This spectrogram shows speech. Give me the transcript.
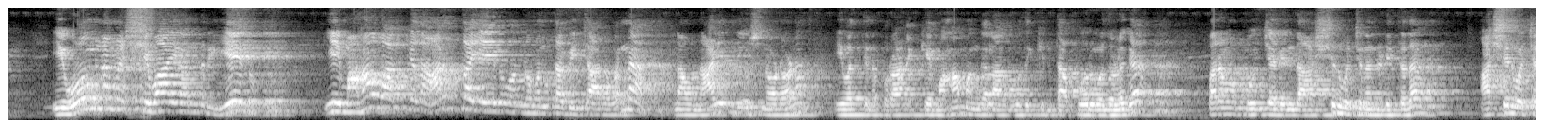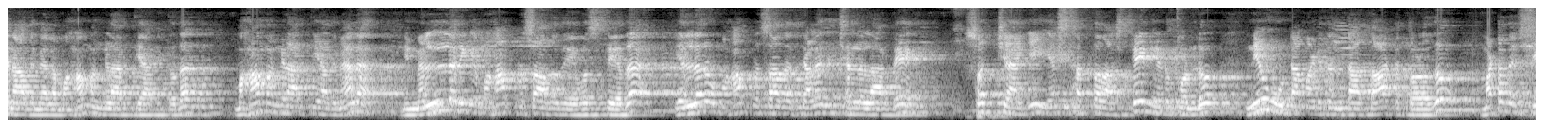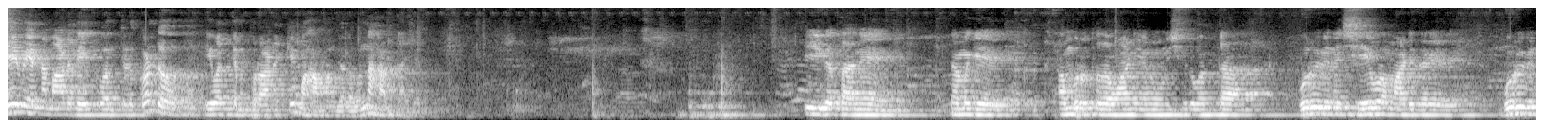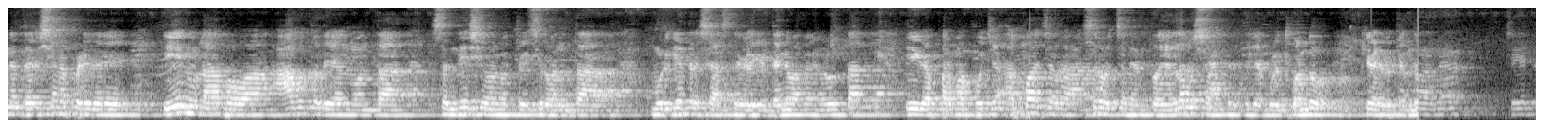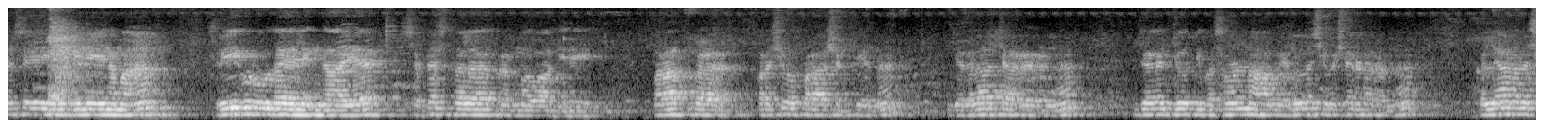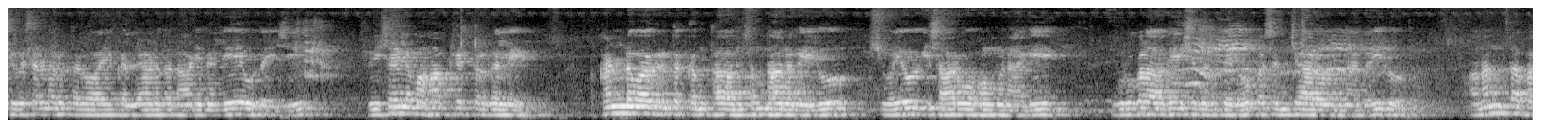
ಈ ಓಂ ನಮ ಶಿವಾಯ ಅಂದ್ರೆ ಏನು? ಈ ಮಹಾವಾಕ್ಯದ ಅರ್ಥ ಏನು ಅನ್ನುವಂಥ ವಿಚಾರವನ್ನ ನಾವು ನಾಳಿನ ದಿವಸ ನೋಡೋಣ. ಇವತ್ತಿನ ಪುರಾಣಕ್ಕೆ ಮಹಾಮಂಗಲ ಆಗುವುದಕ್ಕಿಂತ ಪೂರ್ವದೊಳಗ ಪರಮ ಪೂಜ್ಯರಿಂದ ಆಶೀರ್ವಚನ ನಡೀತದ. ಆಶೀರ್ವಚನ ಆದ ಮೇಲೆ ಮಹಾಮಂಗಳಾರತಿ ಆಗ್ತದ. ಮಹಾಮಂಗಳಾರತಿ ಆದ ಮೇಲೆ ನಿಮ್ಮೆಲ್ಲರಿಗೆ ಮಹಾಪ್ರಸಾದದ ವ್ಯವಸ್ಥೆ ಅದ. ಎಲ್ಲರೂ ಮಹಾಪ್ರಸಾದ ತೆಳಗೆ ಚೆಲ್ಲಲಾರದೆ ಸ್ವಚ್ಛಾಗಿ ಎಷ್ಟು ಹತ್ತದ ಅಷ್ಟೇ ನೀಡಿಕೊಂಡು ನೀವು ಊಟ ಮಾಡಿದಂಥ ತಾಟ ತೊಳೆದು ಮಠದ ಸೇವೆಯನ್ನು ಮಾಡಬೇಕು ಅಂತ ತಿಳ್ಕೊಂಡು ಇವತ್ತಿನ ಪುರಾಣಕ್ಕೆ ಮಹಾಮಂಗಲವನ್ನು ಹಾಡ್ತಾ ಇದ್ದೇನೆ. ಈಗ ತಾನೇ ನಮಗೆ ಅಮೃತದ ವಾಣಿಯನ್ನು ಉಣಿಸಿರುವಂಥ ಗುರುವಿನ ಸೇವೆ ಮಾಡಿದರೆ, ಗುರುವಿನ ದರ್ಶನ ಪಡೆದರೆ ಏನು ಲಾಭವ ಆಗುತ್ತದೆ ಅನ್ನುವಂಥ ಸಂದೇಶವನ್ನು ತಿಳಿಸಿರುವಂಥ ಮುರುಗೇಂದ್ರ ಶಾಸ್ತ್ರಿಗಳಿಗೆ ಧನ್ಯವಾದ ಹೇಳುತ್ತಾ, ಈಗ ಪರಮ ಪೂಜೆ ಅಪ್ಪಾಜಿಯವರ ಆಶೀರ್ವಚನ ಇರ್ತದೆ ಎಲ್ಲರೂ ಶಾಂತಿಯಲ್ಲಿ ಕುಳಿತುಕೊಂಡು ಕೇಳಬೇಕೆಂದು. ನಮಃ ಯೋಗಿನೇ ನಮಃ. ಶ್ರೀ ಗುರುದಯಲಿಂಗಾಯ ಶತಸ್ಥಲ ಬ್ರಹ್ಮವಾದಿನೇ ಪರಾತ್ಪರ, ಪರಶಿವ ಪರಾಶಕ್ತಿಯನ್ನು ಜಗದಾಚಾರ್ಯರನ್ನು ಜಗಜ್ಯೋತಿ ಬಸವಣ್ಣ ಹಾಗೂ ಎಲ್ಲ ಶಿವಶರಣರನ್ನು ಕಲ್ಯಾಣದ ಶಿವಶರಣರ ತರುವಾಯಿ ಕಲ್ಯಾಣದ ನಾಡಿನಲ್ಲೇ ಉದಯಿಸಿ ಶ್ರೀಶೈಲ ಮಹಾಕ್ಷೇತ್ರದಲ್ಲಿ ಅಖಂಡವಾಗಿರತಕ್ಕಂಥ ಅನುಸಂಧಾನಗೈದು ಶಿವಯೋಗಿ ಸಾರ್ವಭೌಮನಾಗಿ ಗುರುಗಳ ಆದೇಶದಂತೆ ಲೋಕ ಸಂಚಾರವನ್ನು ಗೈದು ಅನಂತ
